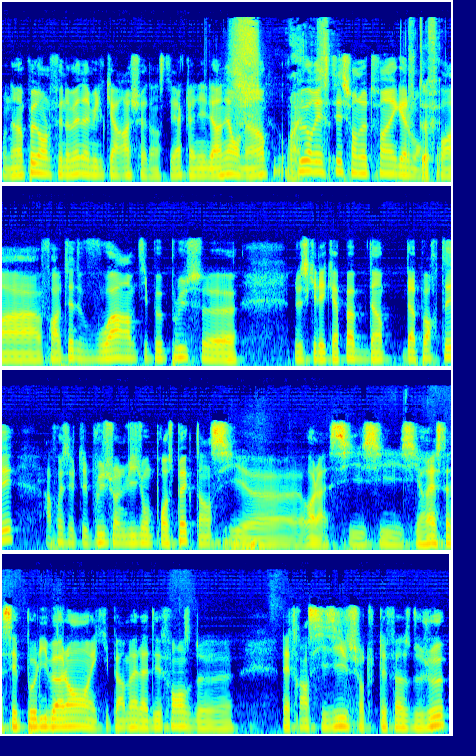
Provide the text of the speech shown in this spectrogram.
On est un peu dans le phénomène Amilcar Rached. Hein. C'est-à-dire que l'année dernière, on a un peu resté sur notre fin également. Il faudra, peut-être voir un petit peu plus euh, de ce qu'il est capable d'apporter. Après, c'était plus sur une vision prospect. Hein, si, euh, voilà, s'il si, reste assez polyvalent et qui permet à la défense d'être incisive sur toutes les phases de jeu,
